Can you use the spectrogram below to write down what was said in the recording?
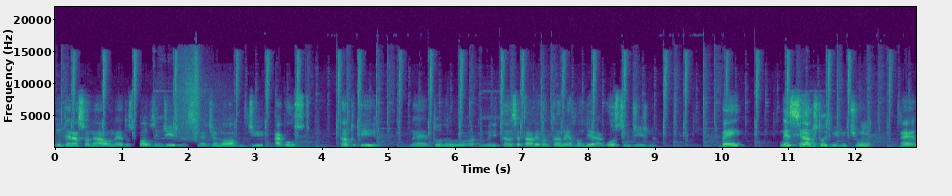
Internacional, né, dos povos indígenas, né, dia 9 hum. de agosto. Tanto que, né, toda a militância está levantando a bandeira agosto indígena. Bem, nesse ano de 2021, né,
